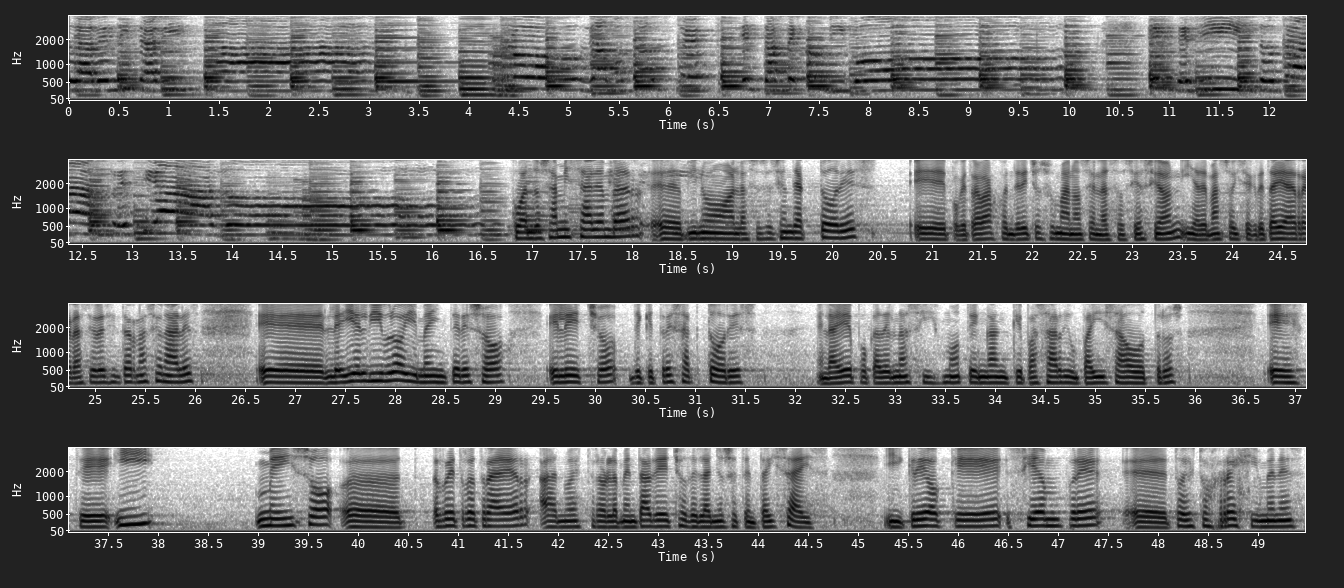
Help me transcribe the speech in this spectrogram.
la bendita visa. Rogamos a usted, estape con vigor el sellito tan preciado. Cuando Sammy Salenberg eh, vino a la Asociación de Actores, eh, porque trabajo en Derechos Humanos en la asociación y además soy secretaria de Relaciones Internacionales, eh, leí el libro y me interesó el hecho de que tres actores en la época del nazismo tengan que pasar de un país a otros este, y me hizo retrotraer a nuestro lamentable hecho del año 76 y creo que siempre eh, todos estos regímenes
